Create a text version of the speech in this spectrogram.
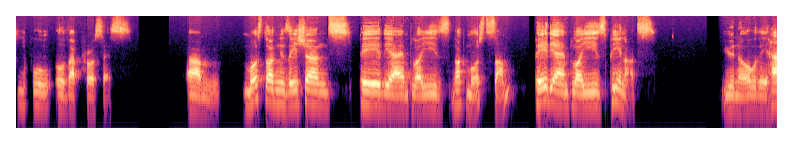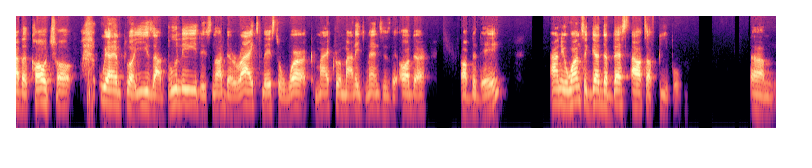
people over process. Um, most organizations pay their employees, not most, some, pay their employees peanuts. You know, they have a culture where employees are bullied. It's not the right place to work. Micromanagement is the order of the day. And you want to get the best out of people. Um,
